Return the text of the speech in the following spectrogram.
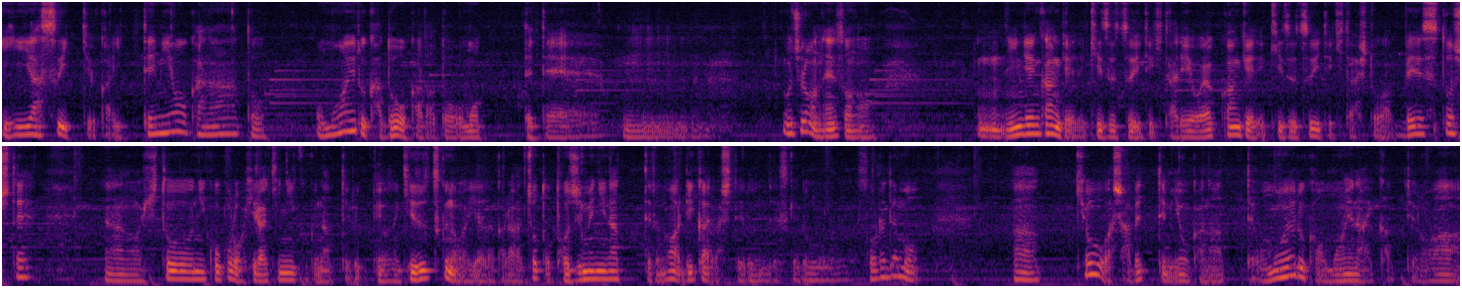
言いやすいっていうか言ってみようかなと思えるかどうかだと思っててうん。もちろんねその人間関係で傷ついてきたり親子関係で傷ついてきた人はベースとしてあの人に心を開きにくくなってる要するに傷つくのが嫌だからちょっと閉じ目になってるのは理解はしてるんですけどそれでもあ今日は喋ってみようかなって思えるか思えないかっていうのはやっ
